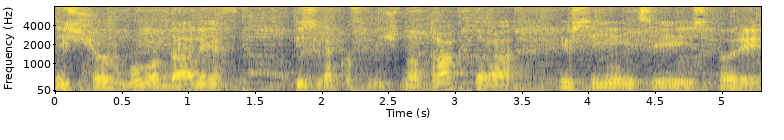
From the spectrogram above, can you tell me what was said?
І що ж було далі після космічного трактора і всієї цієї історії?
